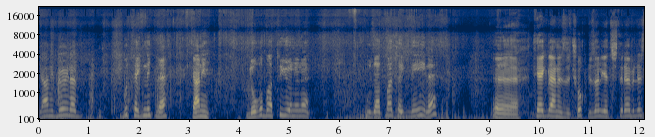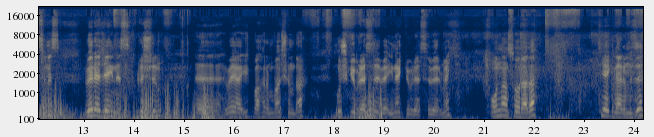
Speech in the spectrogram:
Yani böyle bu teknikle yani doğu batı yönüne uzatma tekniğiyle eee tiyeklerinizi çok güzel yetiştirebilirsiniz. Vereceğiniz kışın eee, veya ilkbaharın başında kuş gübresi ve inek gübresi vermek. Ondan sonra da tiyeklerimizi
